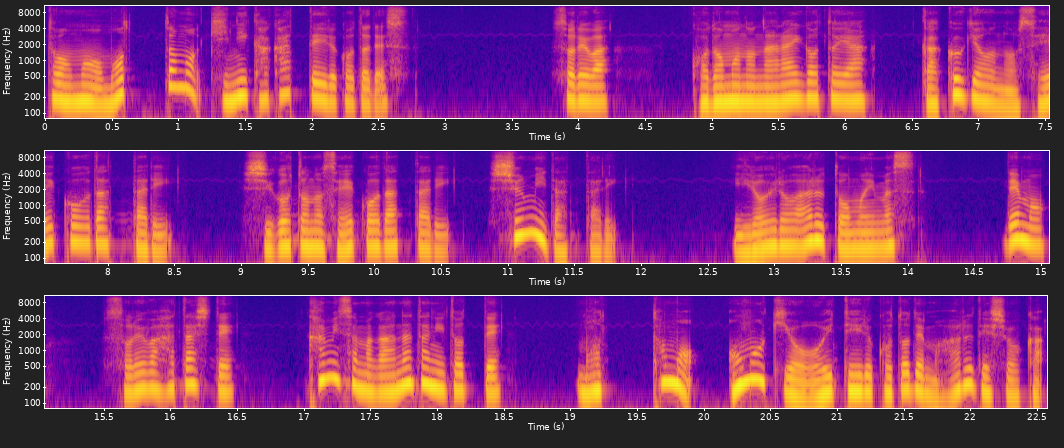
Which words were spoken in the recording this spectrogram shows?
と思う最も気にかかっていることです。それは子供の習い事や学業の成功だったり仕事の成功だったり趣味だったりいろいろあると思います。でもそれは果たして神様があなたにとって最も重きを置いていることでもあるでしょうか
